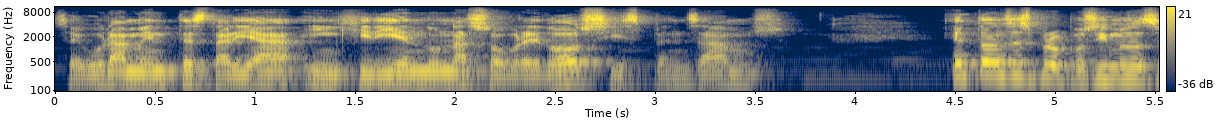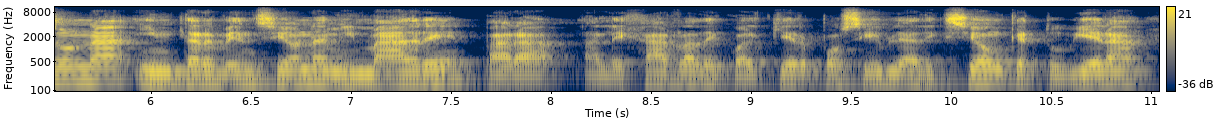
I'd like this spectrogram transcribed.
Seguramente estaría ingiriendo una sobredosis, pensamos. Entonces propusimos hacer una intervención a mi madre para alejarla de cualquier posible adicción que tuviera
